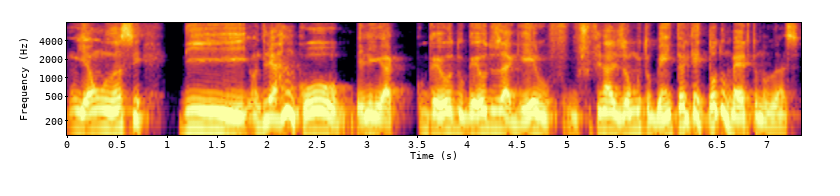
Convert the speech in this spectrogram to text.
e é um lance de onde ele arrancou, ele ganhou do, ganhou do zagueiro, finalizou muito bem, então ele tem todo o mérito no lance.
